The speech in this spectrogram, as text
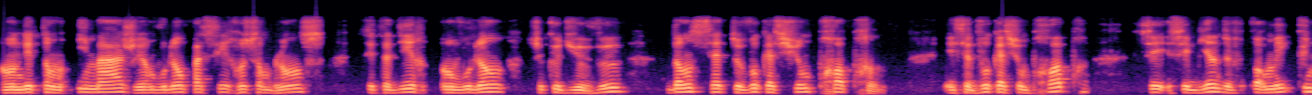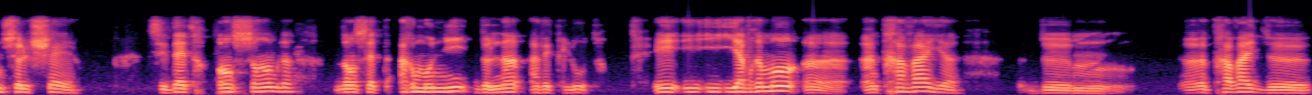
en étant image et en voulant passer ressemblance, c'est-à-dire en voulant ce que Dieu veut dans cette vocation propre. Et cette vocation propre, c'est bien de former qu'une seule chair c'est d'être ensemble dans cette harmonie de l'un avec l'autre. Et il y a vraiment un, travail de un travail de,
